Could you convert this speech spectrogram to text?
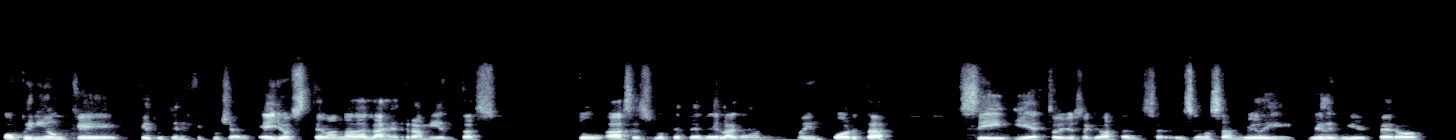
opinión que, que tú tienes que escuchar. Ellos te van a dar las herramientas, tú haces lo que te dé la gana. No importa si, y esto yo sé que va a estar, it's gonna sound really, really weird, pero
